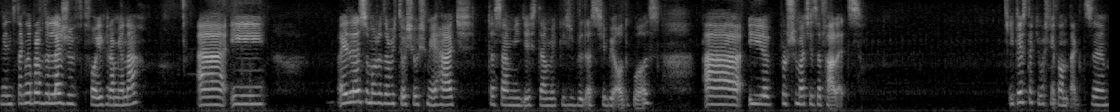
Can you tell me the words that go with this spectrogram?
Więc tak naprawdę leży w Twoich ramionach e, i a jedyne co może zrobić to się uśmiechać, czasami gdzieś tam jakiś wyda z siebie odgłos a, i potrzymać cię za palec. I to jest taki właśnie kontakt z,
